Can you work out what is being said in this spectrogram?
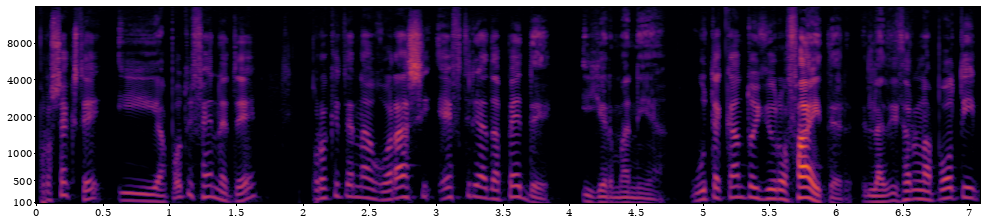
προσέξτε, η, από ό,τι φαίνεται πρόκειται να αγοράσει F-35 η Γερμανία. Ούτε καν το Eurofighter. Δηλαδή θέλω να πω ότι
